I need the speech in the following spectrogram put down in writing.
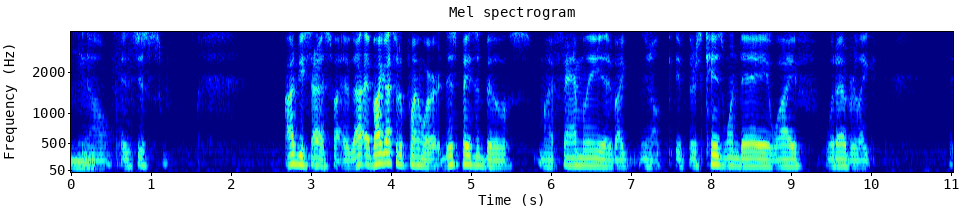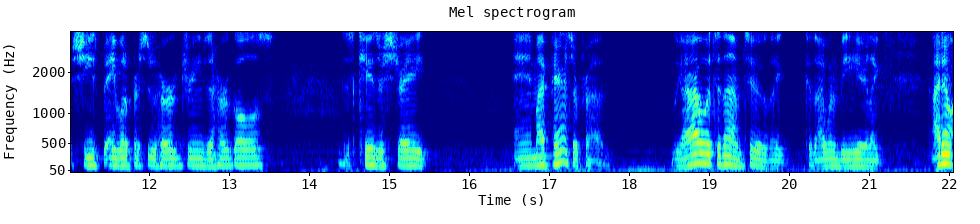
You Mhm. know, it's just I'd be satisfied if that if I got to the point where this pays the bills, my family, if I you know if there's kids one day, wife, whatever, like she's able to pursue her dreams and her goals. These kids are straight, and my parents are proud. Like I owe it to them too, like because I wouldn't be here. Like I don't.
